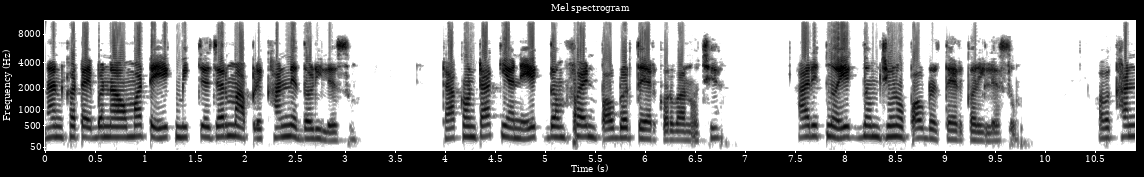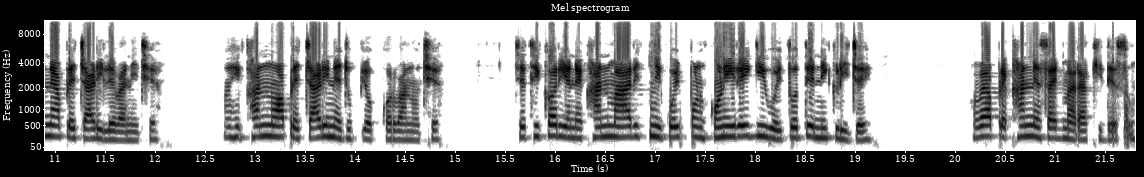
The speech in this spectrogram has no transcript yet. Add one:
નાનખટાઈ બનાવવા માટે એક મિક્સર જારમાં આપણે ખાંડને દળી લેશું. ઢાંકણ ઢાંકી અને એકદમ ફાઇન પાવડર તૈયાર કરવાનો છે. આ રીતનો એકદમ ઝીણો પાવડર તૈયાર કરી લેશું. હવે ખાંડને આપણે ચાળી લેવાની છે. અહીં ખાંડનો આપણે ચાળીને જ ઉપયોગ કરવાનો છે. જેથી કરી અને ખાંડમાં આ રીતની કોઈ પણ કણી રહી ગઈ હોય તો તે નીકળી જાય. હવે આપણે ખાંડને સાઈડમાં રાખી દેશું.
